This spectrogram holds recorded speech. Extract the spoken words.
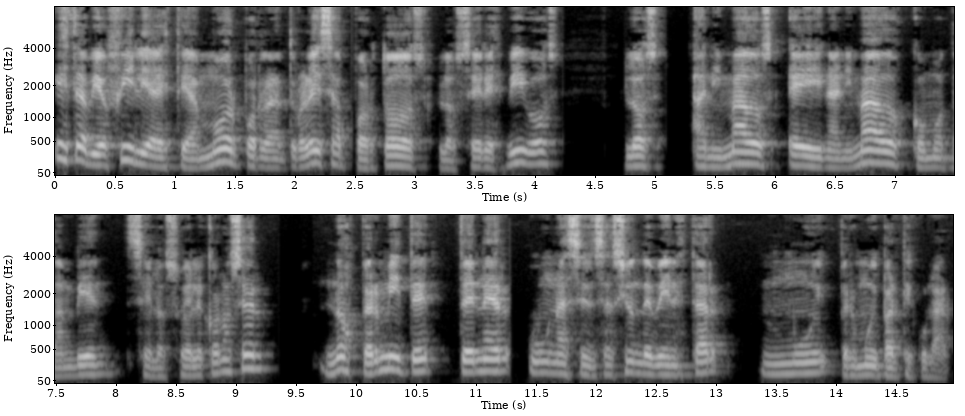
Esta biofilia, este amor por la naturaleza, por todos los seres vivos, los animados e inanimados, como también se los suele conocer, nos permite tener una sensación de bienestar muy, pero muy particular.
